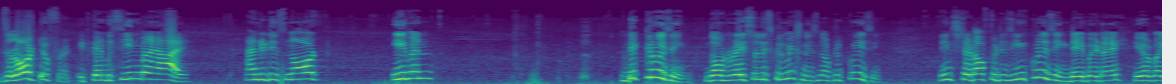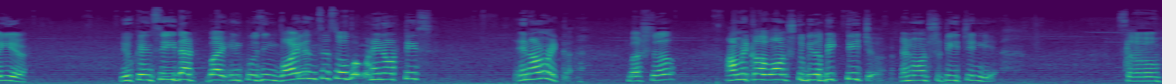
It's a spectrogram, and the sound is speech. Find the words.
is a lot different. It can be seen by eye, and it is not even decreasing. The racial discrimination is not decreasing. Instead of it is increasing day by day, year by year. You can see that by increasing violences over minorities in America. But still, America wants to be the big teacher and wants to teach India. So,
